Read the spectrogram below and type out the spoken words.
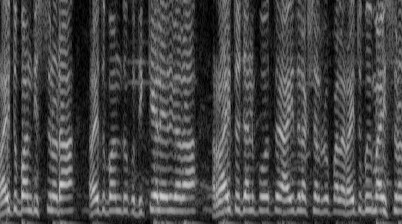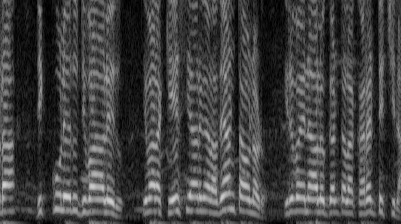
రైతు బంధు ఇస్తున్నాడా? రైతు బంధుకు దిక్కే లేదు కదా. రైతు చనిపోతే ఐదు లక్షల రూపాయల రైతు బీమా ఇస్తున్నాడా? దిక్కు లేదు దివానా లేదు. ఇవాళ కేసీఆర్ గారు అదే అంటా ఉన్నాడు. ఇరవై నాలుగు గంటల కరెంట్ ఇచ్చిన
